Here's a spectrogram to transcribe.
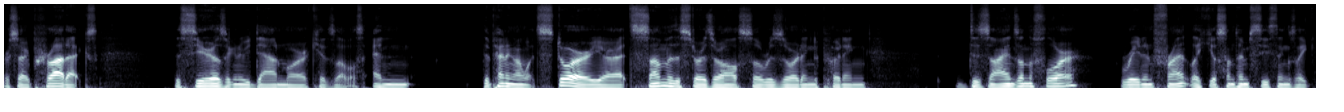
or sorry products, the cereals are going to be down more kids levels. And depending on what store you're at, some of the stores are also resorting to putting designs on the floor right in front. Like you'll sometimes see things like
